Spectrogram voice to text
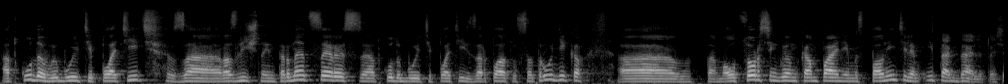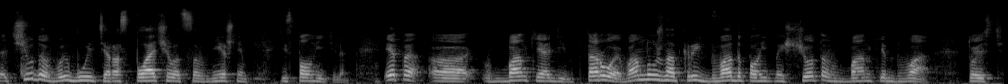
откуда вы будете платить за различные интернет-сервисы, откуда будете платить зарплату сотрудников, э, там, аутсорсинговым компаниям, исполнителям и так далее. То есть отсюда вы будете расплачиваться внешним исполнителям. Это э, в банке 1. Второе, вам нужно открыть два дополнительных счета в банке 2. То есть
